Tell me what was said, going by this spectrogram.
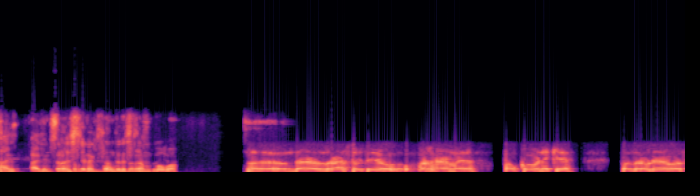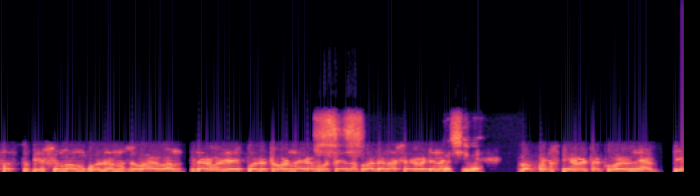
Александр Здравствуйте, Александр Тамбова. Э, да, здравствуйте, уважаемые полковники. Поздравляю вас с наступившим Новым годом. Желаю вам здоровья и плодотворной работы на благо нашей Родины. Спасибо. Вопрос первый такой у меня. 1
